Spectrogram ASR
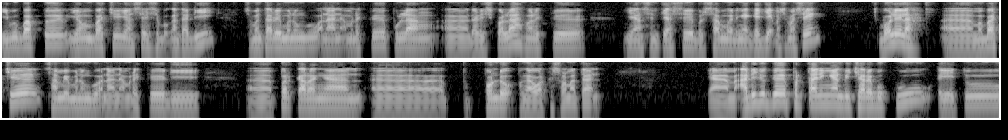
ibu bapa yang membaca yang saya sebutkan tadi, sementara menunggu anak-anak mereka pulang uh, dari sekolah, mereka yang sentiasa bersama dengan gadget masing-masing, bolehlah uh, membaca sambil menunggu anak-anak mereka di perkarangan Pondok Pengawal Keselamatan. Ya, ada juga pertandingan bicara buku iaitu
